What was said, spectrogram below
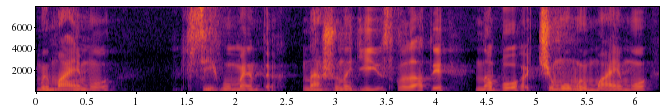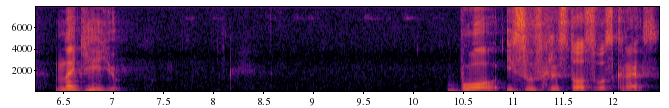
ми маємо в всіх моментах нашу надію складати на Бога. Чому ми маємо надію? Бо Ісус Христос Воскрес.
